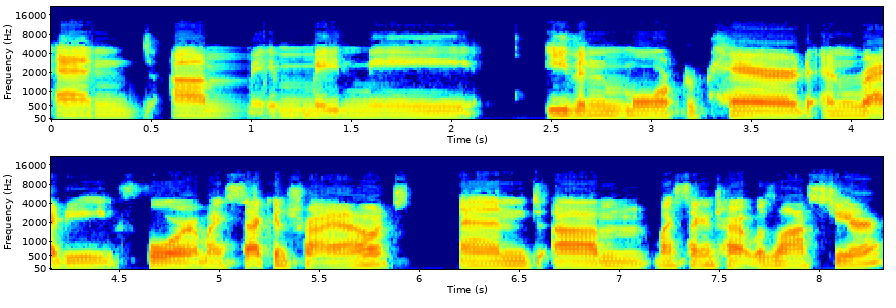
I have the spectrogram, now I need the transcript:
and um, it made me even more prepared and ready for my second tryout. And um, my second tryout was last year,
